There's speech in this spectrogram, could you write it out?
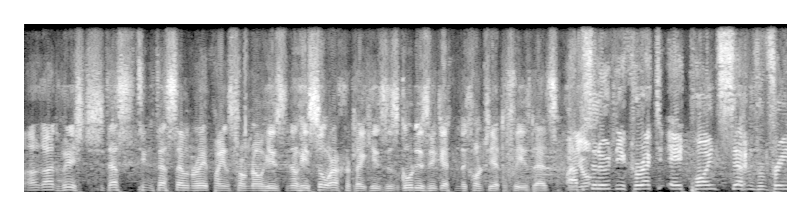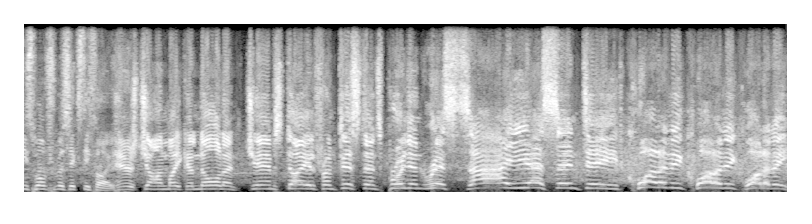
Oh God, wish that's I think that's seven or eight points from now. He's no, he's so accurate. Like he's as good as you get in the country at the frees, lads. Absolutely correct. Eight points, seven from frees, one from a 65. Here's John Michael Nolan. James Doyle from distance. Brilliant wrists. Ah, yes, indeed. Quality, quality, quality.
